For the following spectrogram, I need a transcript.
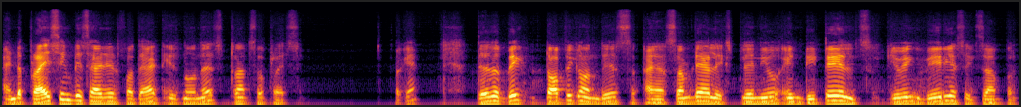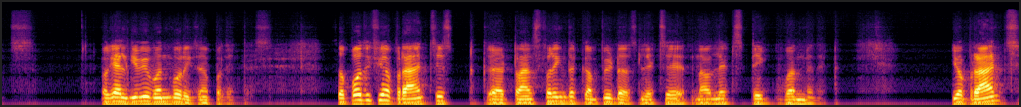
And the pricing decided for that is known as transfer pricing. Okay there's a big topic on this. Uh, someday i'll explain you in details giving various examples. Okay i'll give you one more example in this. Suppose if your branch is uh, transferring the computers let's say now let's take one minute. Your branch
